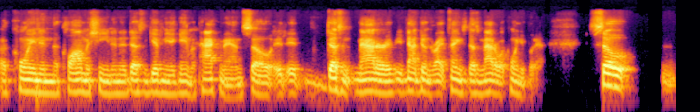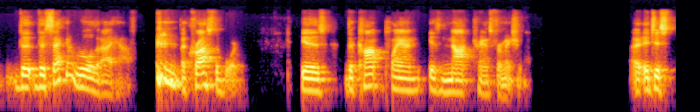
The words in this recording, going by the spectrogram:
a coin in the claw machine and it doesn't give me a game of Pac-Man. So it, it doesn't matter if you're not doing the right things, it doesn't matter what coin you put in. So the the second rule that I have across the board is the comp plan is not transformational. Uh, it just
